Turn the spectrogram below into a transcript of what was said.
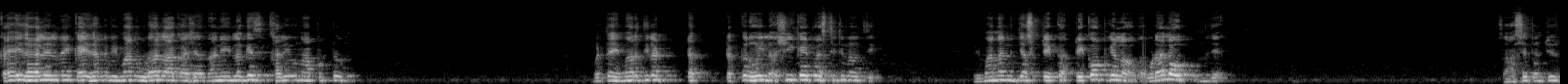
काही झालेलं नाही काही झालं विमान उडालं आकाशात आणि लगेच खाली येऊन आपटून पण त्या इमारतीला टक टक्कर होईल अशी काही परिस्थिती नव्हती. विमानाने जस्ट टेक टेक ऑफ केला होता उडायला होत म्हणजे सहाशे पंचवीस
